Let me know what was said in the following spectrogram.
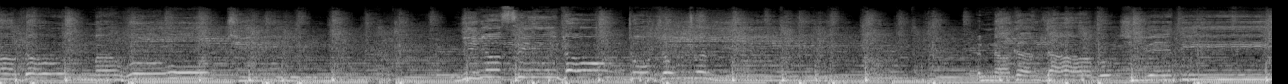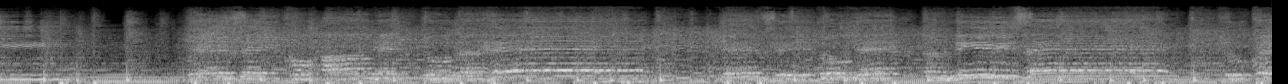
း အနာဂတ်လာဖို့ရည်ရွယ်သည်ရေစိတ်ခေါ်အားနဲ့တို့လည်းဟဲရေစိတ်တို့ရဲ့အနည်းစေသူခွဲ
